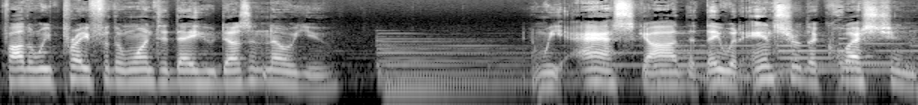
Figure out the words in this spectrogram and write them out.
Father, we pray for the one today who doesn't know you. And we ask, God, that they would answer the question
